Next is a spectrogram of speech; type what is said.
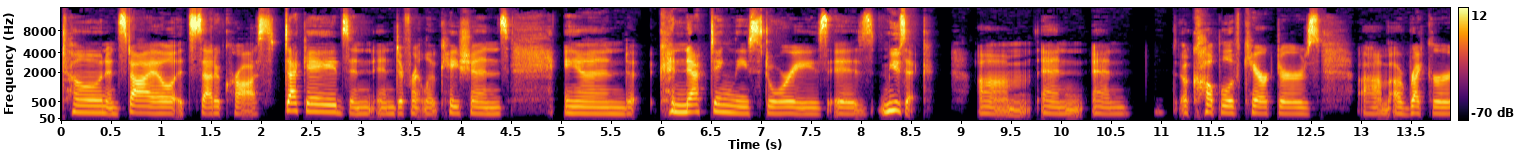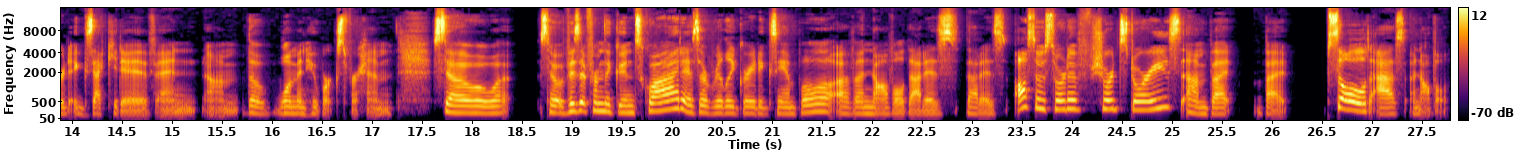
tone and style. It's set across decades and in different locations. And connecting these stories is music um, and, and a couple of characters, um, a record executive, and um, the woman who works for him. So, so a visit from the Goon Squad is a really great example of a novel that is that is also sort of short stories, um, but but sold as a novel.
